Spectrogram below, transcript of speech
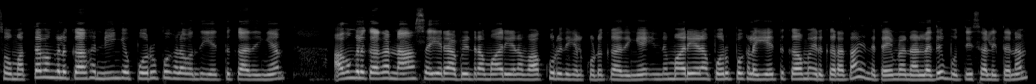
ஸோ மற்றவங்களுக்காக நீங்கள் பொறுப்புகளை வந்து ஏற்றுக்காது ஏற்றுக்காதீங்க அவங்களுக்காக நான் செய்கிறேன் அப்படின்ற மாதிரியான வாக்குறுதிகள் கொடுக்காதீங்க. இந்த மாதிரியான பொறுப்புகளை ஏற்றுக்காமல் இருக்கிறது தான் இந்த டைமில் நல்லது புத்திசாலித்தனம்.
